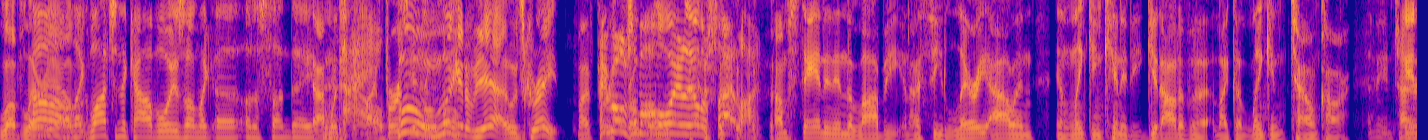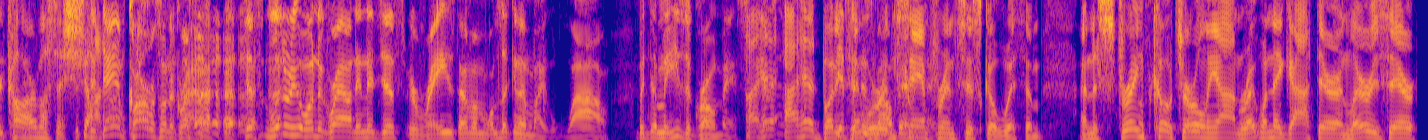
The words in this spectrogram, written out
Love Larry oh, Allen. like watching the Cowboys on like a, on a Sunday. I went to my Pow, first Pro boom! Bowl. Look at him. Yeah, it was great. My he first rolls Pro them all the Bowl. way to the other sideline. I'm standing in the lobby and I see Larry Allen and Lincoln Kennedy get out of a like a Lincoln Town car. And the entire And car must have shot. The shot. damn car was on the ground, just literally on the ground, and it just erased them. I'm looking at him like, wow. But I mean, he's a grown man. So I had, I had buddies Dip in that his were in mouth, San everything. Francisco with him, and the strength coach early on, right when they got there, and Larry's there,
